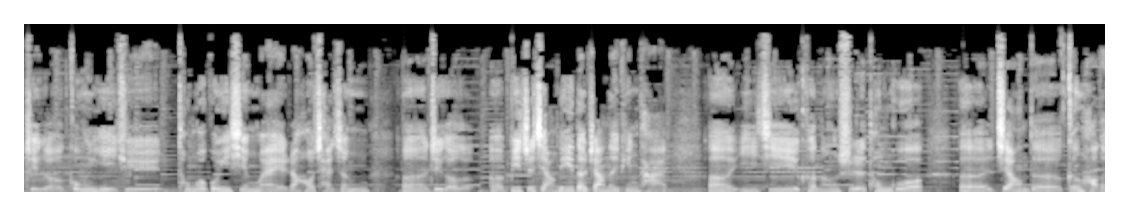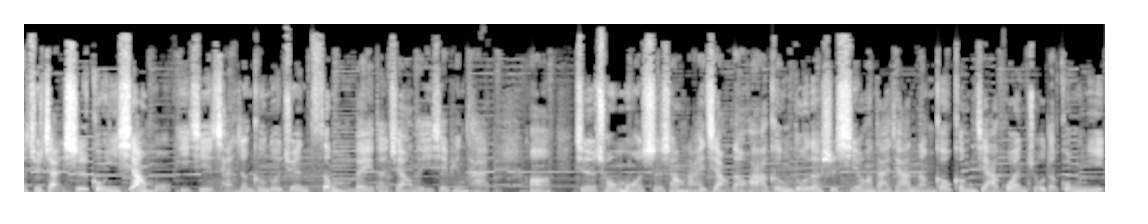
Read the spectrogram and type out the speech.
这个公益去通过公益行为，然后产生。嗯呃，这个呃币值奖励的这样的平台，呃，以及可能是通过呃这样的更好的去展示公益项目，以及产生更多捐赠类的这样的一些平台啊。其实从模式上来讲的话，更多的是希望大家能够更加关注的公益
